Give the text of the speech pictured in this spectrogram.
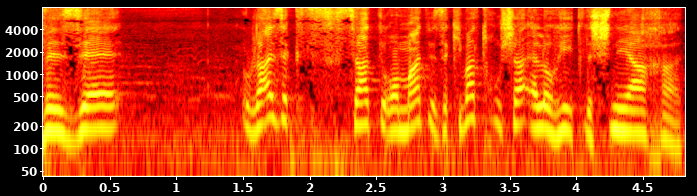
וזה, אולי זה קצת רומנטי, זה כמעט תחושה אלוהית לשנייה אחת.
